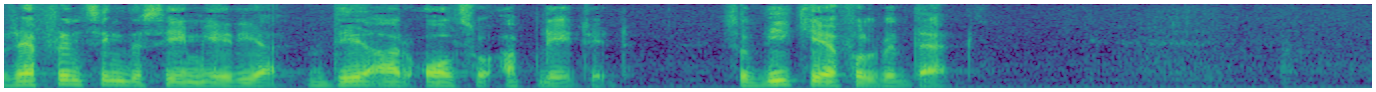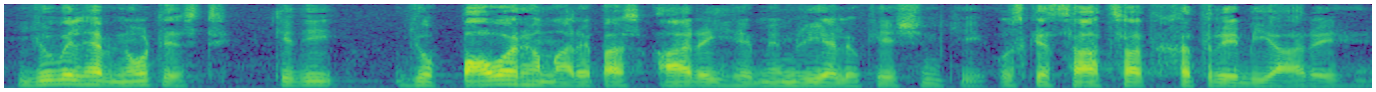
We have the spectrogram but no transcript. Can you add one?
referencing the same area, they are also updated. So be careful with that. You will have noticed کہ جی جو پاور ہمارے پاس آ رہی ہے میموری ایلوکیشن کی اس کے ساتھ ساتھ خطرے بھی آ رہے ہیں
